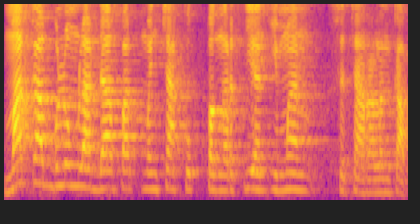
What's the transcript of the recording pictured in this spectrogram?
maka belumlah dapat mencakup pengertian iman secara lengkap.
